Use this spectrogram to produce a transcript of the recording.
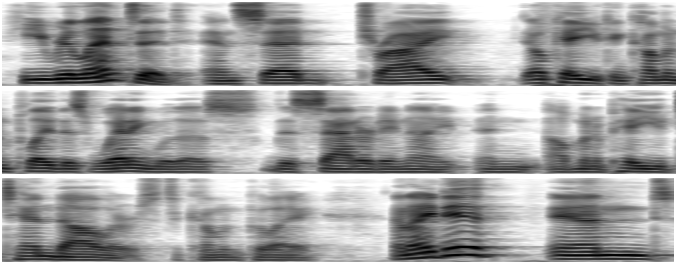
he relented and said, "Try okay, you can come and play this wedding with us this Saturday night, and I'm going to pay you $10 to come and play. And I did. And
